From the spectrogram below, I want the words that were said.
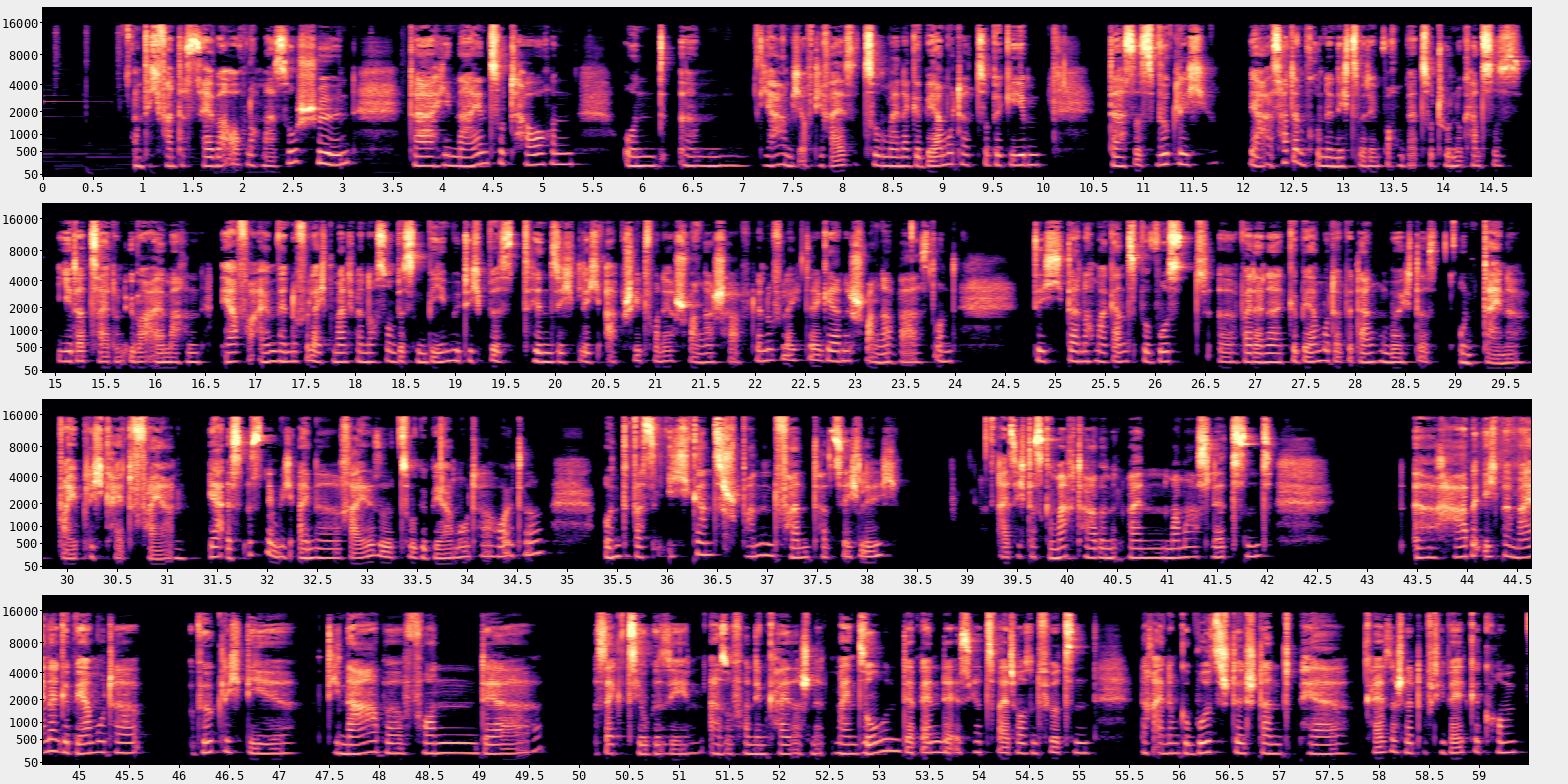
Und ich fand das selber auch nochmal so schön, da hineinzutauchen und ähm, ja, mich auf die Reise zu meiner Gebärmutter zu begeben, dass es wirklich ja, es hat im Grunde nichts mit dem Wochenbett zu tun. Du kannst es jederzeit und überall machen. Ja, vor allem, wenn du vielleicht manchmal noch so ein bisschen wehmütig bist hinsichtlich Abschied von der Schwangerschaft, wenn du vielleicht sehr gerne schwanger warst und dich da nochmal ganz bewusst äh, bei deiner Gebärmutter bedanken möchtest und deine Weiblichkeit feiern. Ja, es ist nämlich eine Reise zur Gebärmutter heute. Und was ich ganz spannend fand tatsächlich, als ich das gemacht habe mit meinen Mamas letztens, äh, habe ich bei meiner Gebärmutter wirklich die, die Narbe von der Sektio gesehen, also von dem Kaiserschnitt. Mein Sohn, der Ben, der ist ja 2014 nach einem Geburtsstillstand per Kaiserschnitt auf die Welt gekommen.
